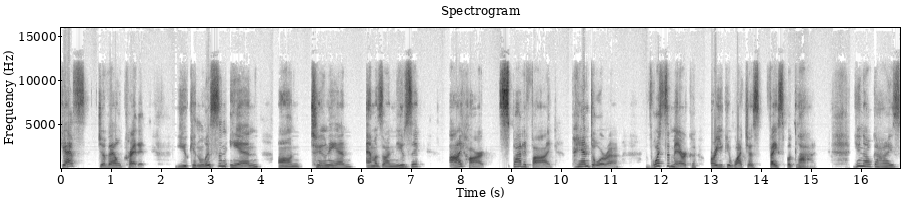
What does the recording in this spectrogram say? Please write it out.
guest Javelle Credit. You can listen in on TuneIn, Amazon Music, iHeart, Spotify, Pandora, Voice America, or you can watch us Facebook Live. You know, guys,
